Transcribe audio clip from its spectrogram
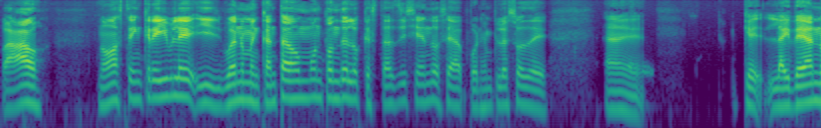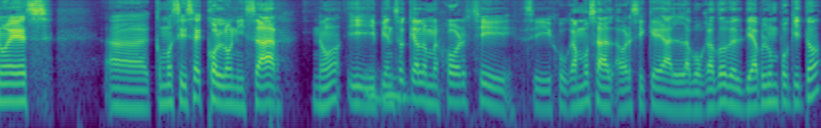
Wow, no, está increíble y bueno, me encanta un montón de lo que estás diciendo. O sea, por ejemplo, eso de eh, que la idea no es, uh, ¿cómo se dice?, colonizar, ¿no? Y, pienso que a lo mejor si, si jugamos al, ahora sí que al abogado del diablo un poquito,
